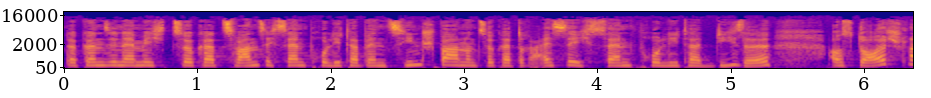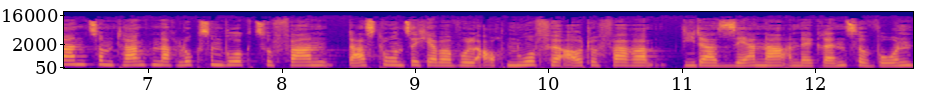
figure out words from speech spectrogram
Da können sie nämlich circa 20 Cent pro Liter Benzin sparen und circa 30 Cent pro Liter Diesel. Aus Deutschland zum Tanken nach Luxemburg zu fahren. Das lohnt sich aber wohl auch nur für Autofahrer, die da sehr nah an der Grenze wohnen.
